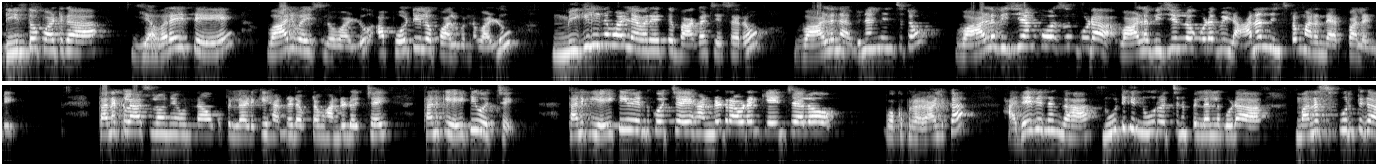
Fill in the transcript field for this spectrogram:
దీంతో పాటుగా ఎవరైతే వారి వయసులో వాళ్ళు ఆ పోటీలో పాల్గొన్న వాళ్ళు మిగిలిన వాళ్ళు ఎవరైతే బాగా చేశారో వాళ్ళని అభినందించటం వాళ్ళ విజయం కోసం కూడా వాళ్ళ విజయంలో కూడా వీళ్ళు ఆనందించడం మనం నేర్పాలండి. తన క్లాస్లోనే ఉన్న ఒక పిల్లాడికి హండ్రెడ్ ఆఫ్ హండ్రెడ్ వచ్చాయి తనకి ఎయిటీ వచ్చాయి. తనకి ఎయిటీ ఎందుకు వచ్చాయి హండ్రెడ్ రావడానికి ఏం చేయాలో? ఒక ప్రణాళిక. అదేవిధంగా నూటికి నూరు వచ్చిన పిల్లల్ని కూడా మనస్ఫూర్తిగా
